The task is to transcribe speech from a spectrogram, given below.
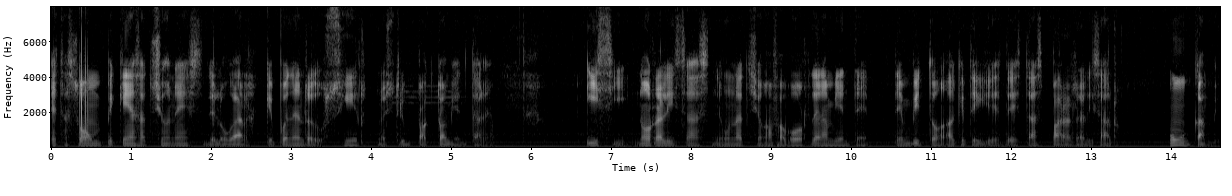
estas son pequeñas acciones del hogar que pueden reducir nuestro impacto ambiental. Y si no realizas ninguna acción a favor del ambiente, te invito a que te guíes de estas para realizar un cambio.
